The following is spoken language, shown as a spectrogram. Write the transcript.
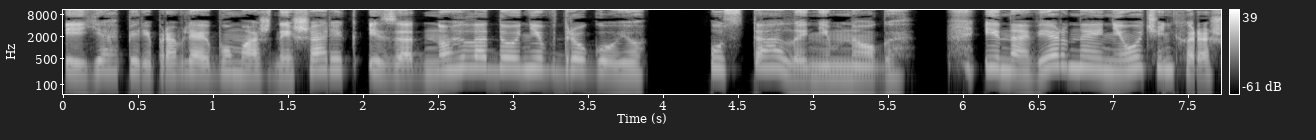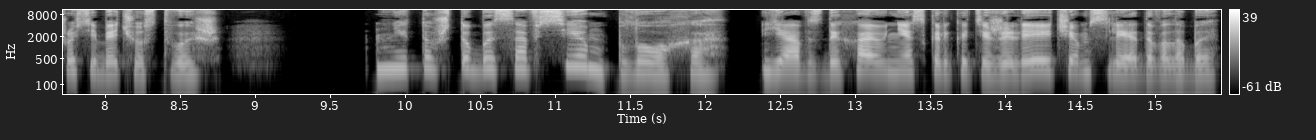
и я переправляю бумажный шарик из одной ладони в другую. Устала немного. И, наверное, не очень хорошо себя чувствуешь. Не то чтобы совсем плохо. Я вздыхаю несколько тяжелее, чем следовало бы.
